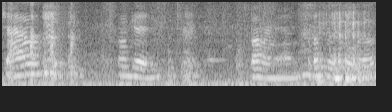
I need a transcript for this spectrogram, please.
Chao. It's all good. Bummer, man. But that's really cool, though.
